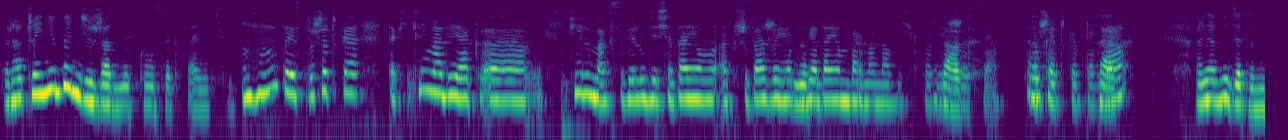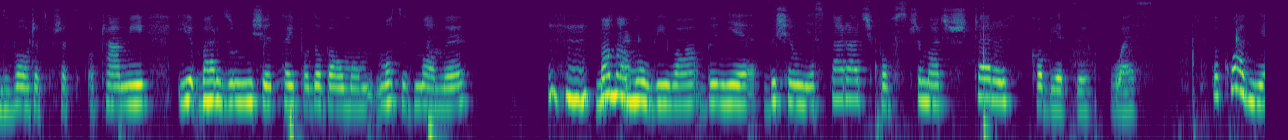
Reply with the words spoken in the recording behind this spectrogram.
raczej nie będzie żadnych konsekwencji. Mhm, to jest troszeczkę taki klimat, jak e, w filmach sobie ludzie siadają e, przy barze i opowiadają barmanowi historię No. Tak, życia. tak, Troszeczkę, prawda? Tak. A ja widzę ten dworzec przed oczami i bardzo mi się tutaj podobał mo- motyw mamy. Mhm, Mama tak. mówiła, by, nie, by się nie starać powstrzymać szczerych kobiecych łez. Dokładnie,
